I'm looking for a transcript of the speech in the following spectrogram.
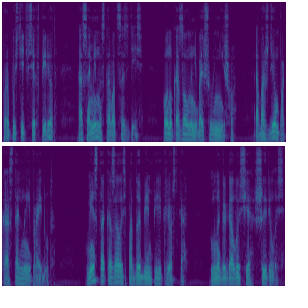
пропустить всех вперед, а самим оставаться здесь». Он указал на небольшую нишу. «Обождем, пока остальные пройдут». Место оказалось подобием перекрестка. Многоголосие ширилось.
